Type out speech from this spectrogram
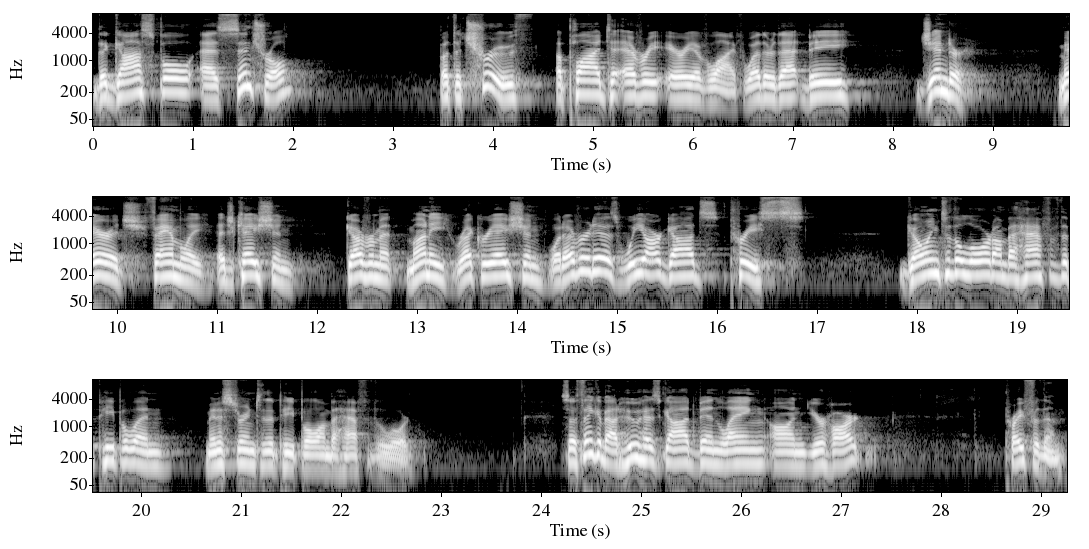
The gospel as central, but the truth applied to every area of life, whether that be gender, marriage, family, education, government, money, recreation, whatever it is, we are God's priests going to the Lord on behalf of the people and ministering to the people on behalf of the Lord. So think about who has God been laying on your heart? Pray for them,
